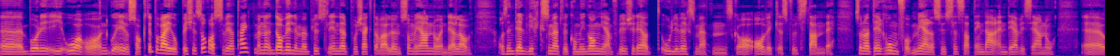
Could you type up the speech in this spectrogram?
Eh, både i år og Den er jo sakte på vei opp, ikke så raskt vi har tenkt, men eh, da vil det plutselig en del prosjekter være lønnsomme igjen, og en del av altså en del virksomhet vil komme i gang igjen. For det er jo ikke det at oljevirksomheten skal avvikles fullstendig. Sånn at det er rom for mer sysselsetting der enn det vi ser nå. Eh,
